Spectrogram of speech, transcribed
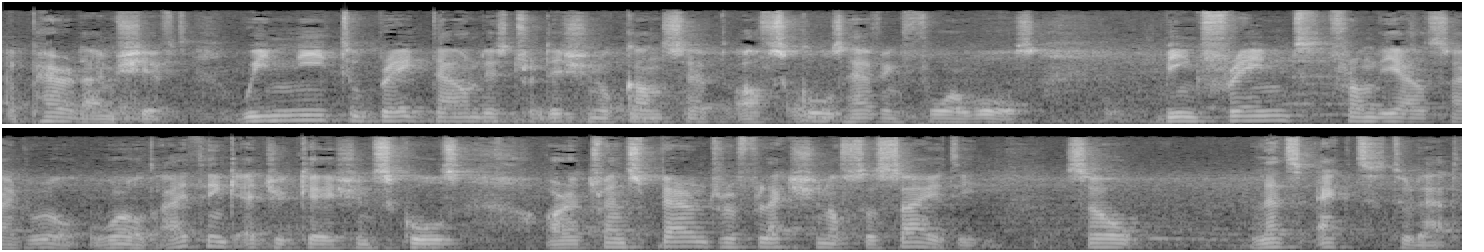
a paradigm shift. We need to break down this traditional concept of schools having four walls being framed from the outside world. I think education, schools are a transparent reflection of society. So let's act to that.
